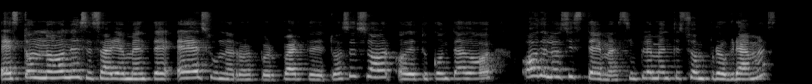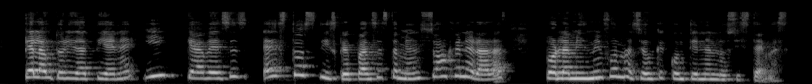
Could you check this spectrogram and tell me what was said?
Esto no necesariamente es un error por parte de tu asesor o de tu contador o de los sistemas, simplemente son programas que la autoridad tiene y que a veces estas discrepancias también son generadas por la misma información que contienen los sistemas.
